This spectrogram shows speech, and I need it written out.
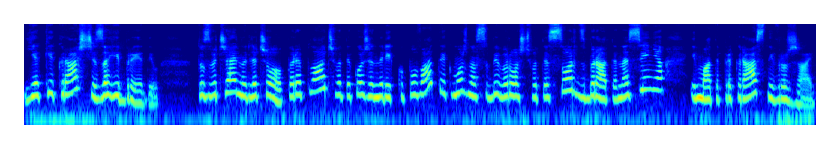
які кращі за гібридів. То, звичайно, для чого переплачувати кожен рік купувати, як можна собі вирощувати сорт, збирати насіння і мати прекрасний врожай.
